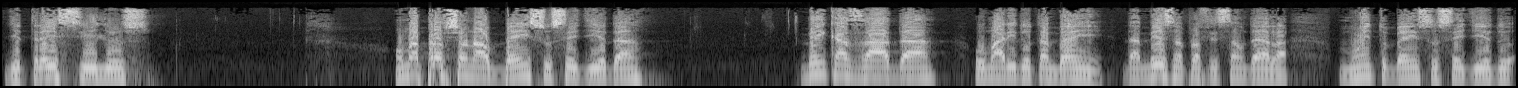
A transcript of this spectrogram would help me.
de três filhos, uma profissional bem sucedida, bem casada, o marido também da mesma profissão dela, muito bem sucedido,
